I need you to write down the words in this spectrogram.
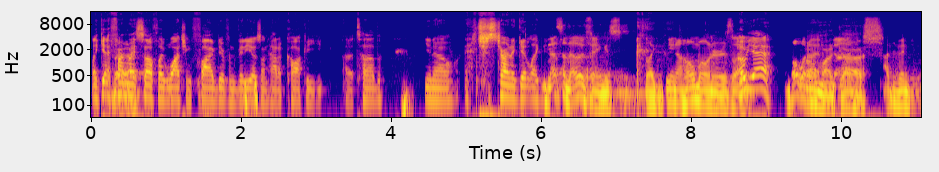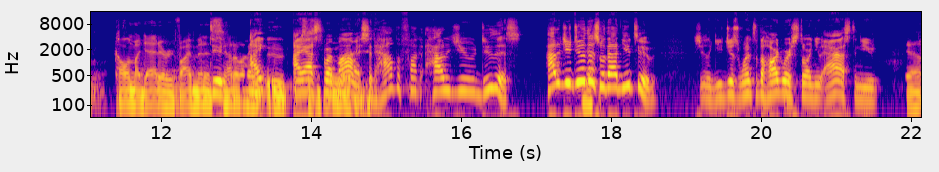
like i find uh, myself like watching five different videos on how to caulk a, a tub you know and just trying to get like That's another thing is like being a homeowner is like oh yeah What would I? Oh my done? gosh. I'd have been calling my dad every five minutes. dude How do i I? Dude, i asked my mom over. i said how the fuck how did you do this how did you do this without youtube she's like you just went to the hardware store and you asked and you yeah.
